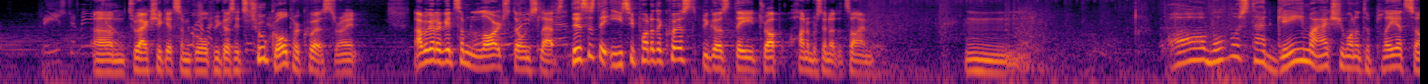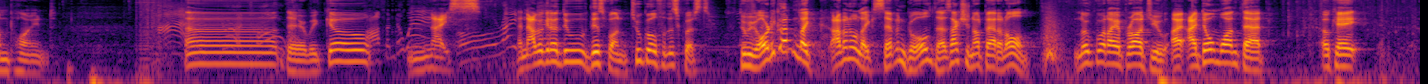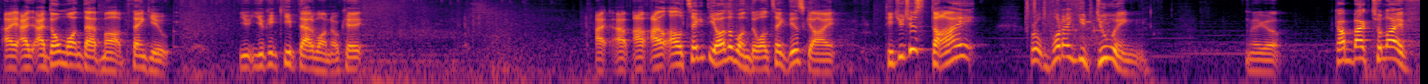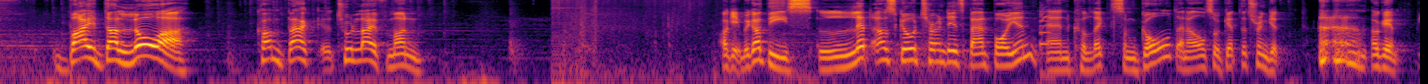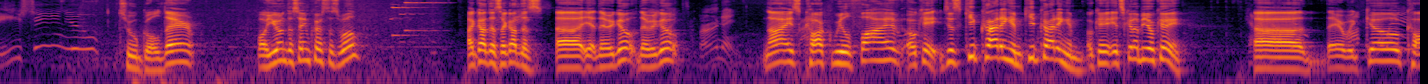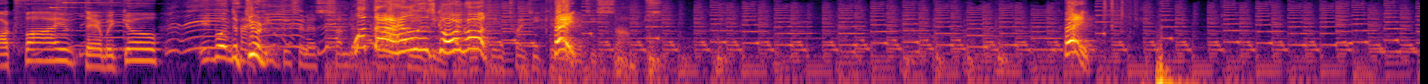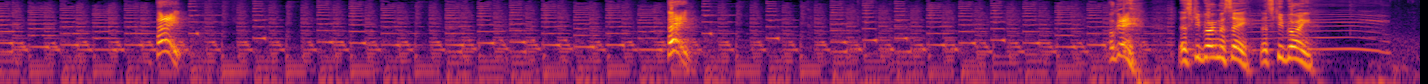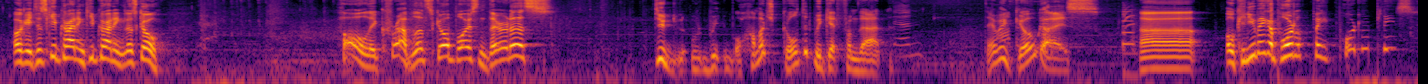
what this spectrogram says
Um, to actually get some gold, because it's 2 gold per quest, right? Now we gotta get some large stone slabs. This is the easy part of the quest, because they drop 100% of the time. Hmm. Oh, what was that game I actually wanted to play at some point? Uh, there we go. Nice. And now we're gonna do this one. 2 gold for this quest. Dude, we've already gotten like, I don't know, like 7 gold? That's actually not bad at all. Look what I brought you. I, I don't want that. Okay? I, I, I don't want that mob. Thank you. You you can keep that one, okay? I, I, I'll, I'll take the other one, though. I'll take this guy. Did you just die? Bro, what are you doing? There you go. Come back to life. By the Loa. Come back to life, man. Okay, we got these. Let us go turn this bad boy in and collect some gold and also get the trinket. okay. Two gold there. Oh, you're on the same quest as well? I got this, I got this. Uh, yeah, there we go, there we go. Nice, cogwheel 5. Okay, just keep kiting him, keep kiting him. Okay, it's gonna be okay. Uh, there we go, cock 5, there we go. Dude, what the hell is going on? Hey! Hey! Hey! Hey! Okay, let's keep going, Masay. Let's keep going. Okay, just keep kiting, keep kiting. Let's go. Holy crap, let's go, boys, and there it is. Dude, we, how much gold did we get from that? There we go, guys. Uh, oh, can you make a portal? Wait, portal, please?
